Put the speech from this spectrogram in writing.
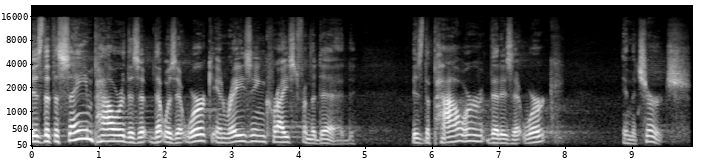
is that the same power that was at work in raising Christ from the dead is the power that is at work in the church.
